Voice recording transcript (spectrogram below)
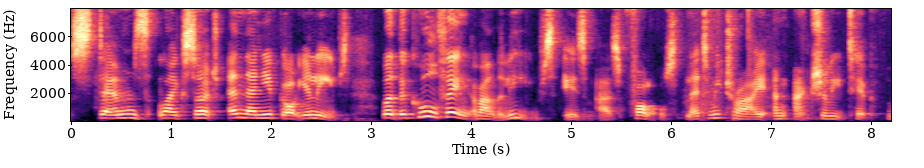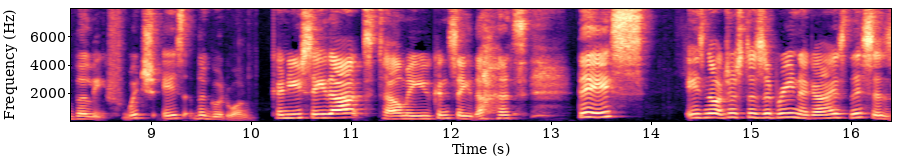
stems like such, and then you've got your leaves. But the cool thing about the leaves is as follows. Let me try and actually tip the leaf, which is the good one. Can you see that? Tell me you can see that. This is not just a Zebrina, guys. This is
